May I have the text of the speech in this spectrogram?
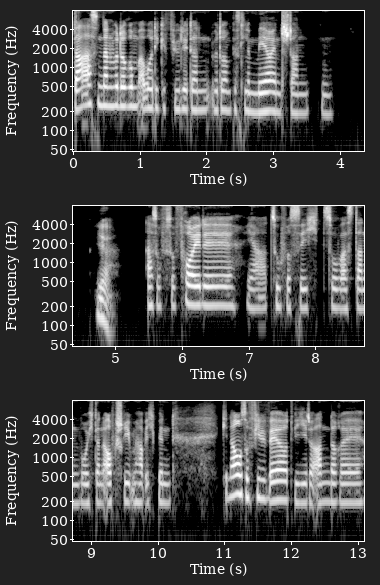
da sind dann wiederum aber die Gefühle dann wieder ein bisschen mehr entstanden. Ja. Also so Freude, ja, Zuversicht, sowas dann, wo ich dann aufgeschrieben habe, ich bin genauso viel wert wie jeder andere.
